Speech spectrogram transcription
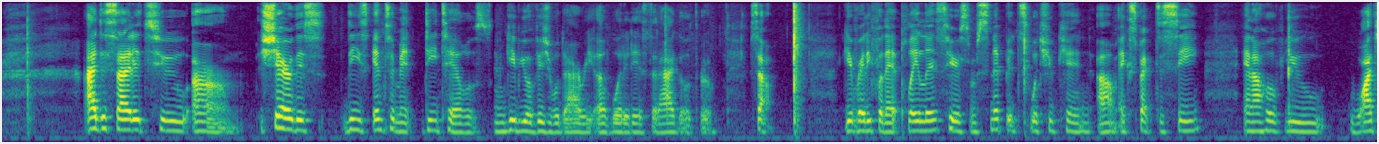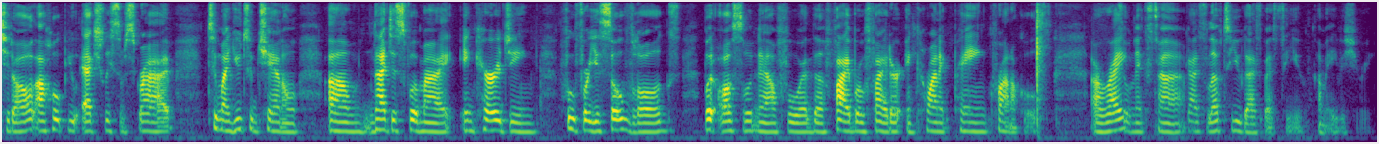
I decided to um, share this these intimate details and give you a visual diary of what it is that I go through. So get ready for that playlist. Here's some snippets, which you can um, expect to see. And I hope you watch it all. I hope you actually subscribe to my YouTube channel, um, not just for my encouraging Food for Your Soul vlogs, but also now for the Fibro Fighter and Chronic Pain Chronicles. All right, until next time. Guys, love to you guys, best to you. I'm Avis Cherie.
